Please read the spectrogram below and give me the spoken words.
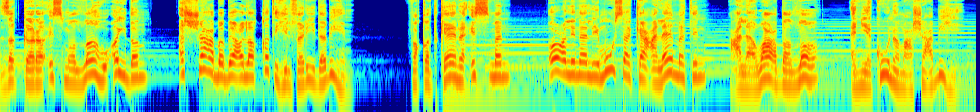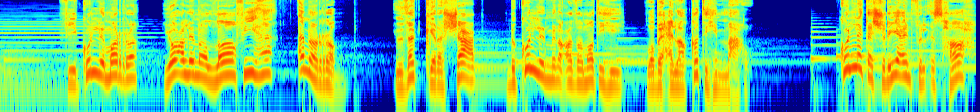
ذكر اسم الله أيضا الشعب بعلاقته الفريدة بهم. فقد كان اسما أعلن لموسى كعلامة على وعد الله أن يكون مع شعبه. في كل مرة يعلن الله فيها أنا الرب. يذكر الشعب بكل من عظمته وبعلاقتهم معه. كل تشريع في الإصحاح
